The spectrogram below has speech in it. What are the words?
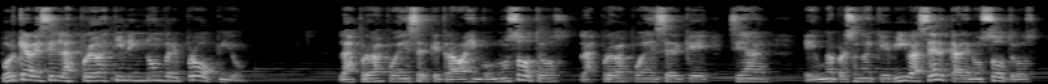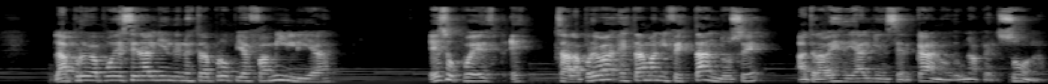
Porque a veces las pruebas tienen nombre propio. Las pruebas pueden ser que trabajen con nosotros, las pruebas pueden ser que sean eh, una persona que viva cerca de nosotros, la prueba puede ser alguien de nuestra propia familia. Eso pues, o sea, la prueba está manifestándose a través de alguien cercano, de una persona.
